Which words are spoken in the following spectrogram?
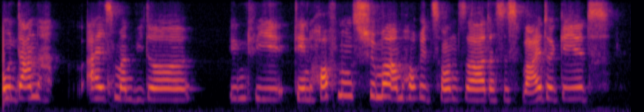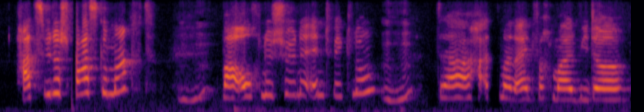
Und dann, als man wieder irgendwie den Hoffnungsschimmer am Horizont sah, dass es weitergeht, hat es wieder Spaß gemacht. Mhm. War auch eine schöne Entwicklung. Mhm. Da hat man einfach mal wieder,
